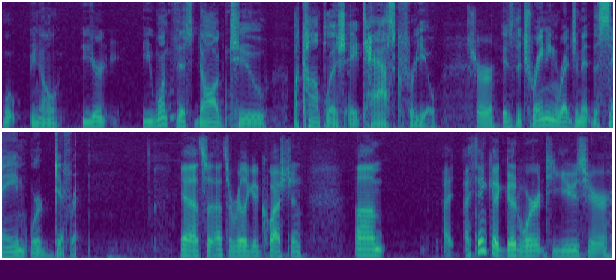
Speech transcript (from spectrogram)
you know, you're you want this dog to accomplish a task for you. Sure. Is the training regiment the same or different? Yeah, that's a that's a really good question. Um, I, I think a good word to use here,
